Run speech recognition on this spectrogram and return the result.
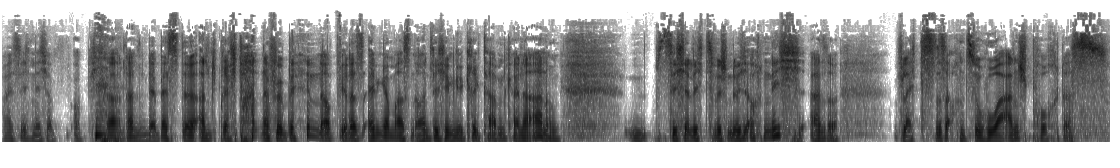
Weiß ich nicht, ob, ob ich da dann der beste Ansprechpartner für bin, ob wir das einigermaßen ordentlich hingekriegt haben, keine Ahnung. Sicherlich zwischendurch auch nicht. Also vielleicht ist das auch ein zu hoher Anspruch, das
